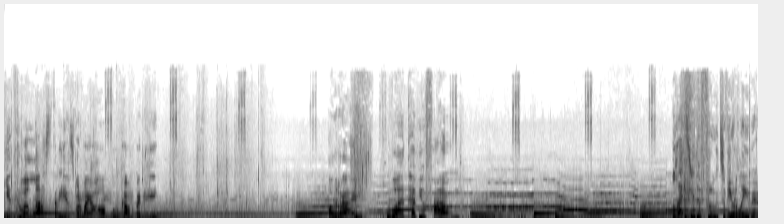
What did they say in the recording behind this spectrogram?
yet too illustrious for my humble company. All right. What have you found? Let's see the fruits of your labor.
